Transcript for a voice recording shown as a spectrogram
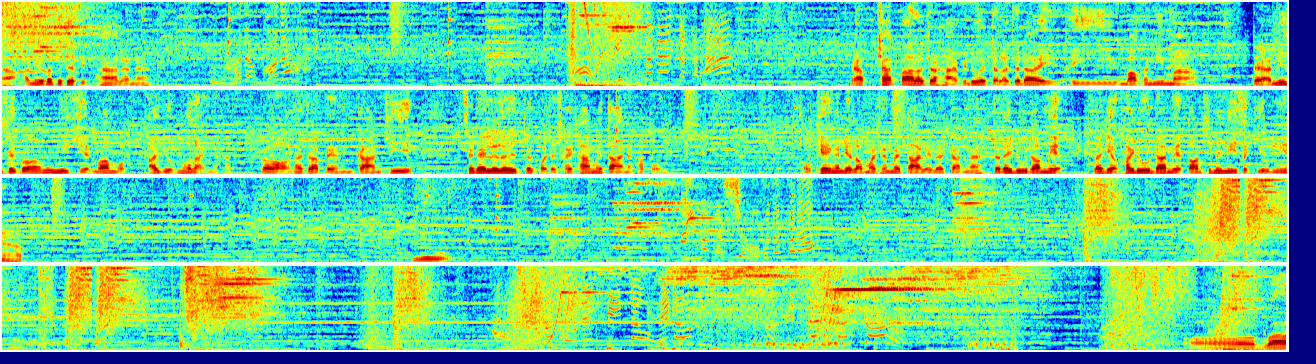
อะอันนี้ก็จะ 75 แล้วนะครับชาร์จปลาเราจะหายไปด้วย แต่เราจะได้ไอ้บัฟอันนี้มา แต่อันนี้สึกว่าไม่มีเขียนว่าหมดอายุเมื่อไหร่นะครับ ก็น่าจะเป็นการที่ใช้ได้เรื่อยๆจนกว่าจะใช้ท่าไม่ตายนะครับผม โอเคงั้นเดี๋ยวเรามาใช้ไม่ตายเลยแล้วกันนะ จะได้ดูดาเมจแล้วเดี๋ยวค่อยดูดาเมจตอนที่ไม่มีสกิลนี้นะครับยู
